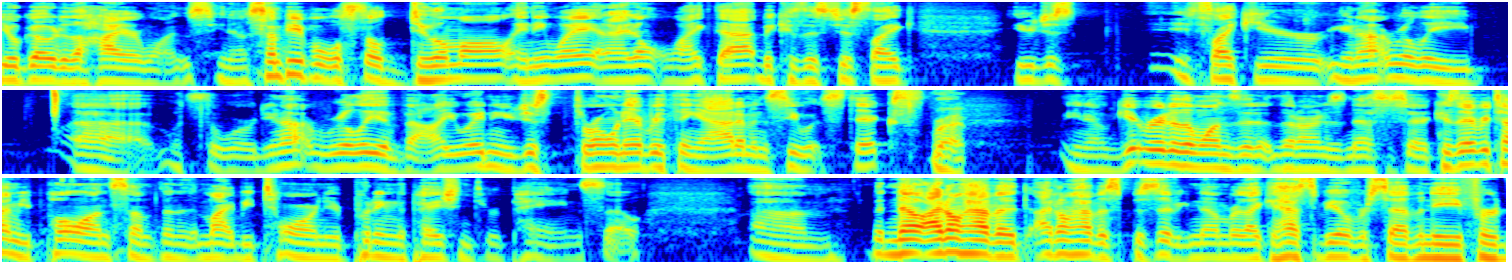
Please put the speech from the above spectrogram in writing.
you'll go to the higher ones. You know, some people will still do them all anyway, and I don't like that because it's just like you're just it's like you're you're not really uh, what's the word? You're not really evaluating. You're just throwing everything at them and see what sticks. Right. You know, get rid of the ones that, that aren't as necessary because every time you pull on something that might be torn, you're putting the patient through pain. So, um, but no, I don't have a I don't have a specific number. Like it has to be over 70 for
